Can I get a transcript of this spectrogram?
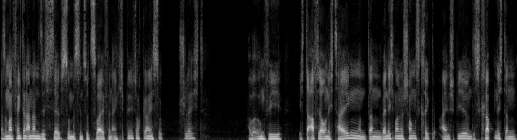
also man fängt dann an, an sich selbst so ein bisschen zu zweifeln, eigentlich bin ich doch gar nicht so schlecht. Aber irgendwie, ich darf ja auch nicht zeigen und dann, wenn ich mal eine Chance krieg, ein Spiel und es klappt nicht, dann,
